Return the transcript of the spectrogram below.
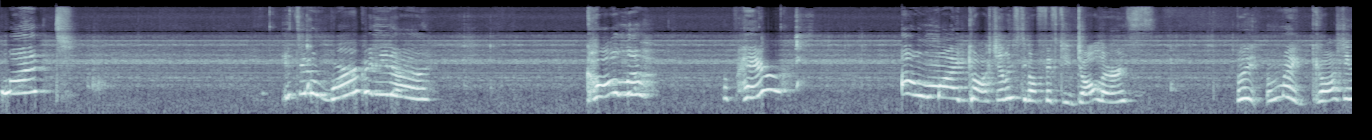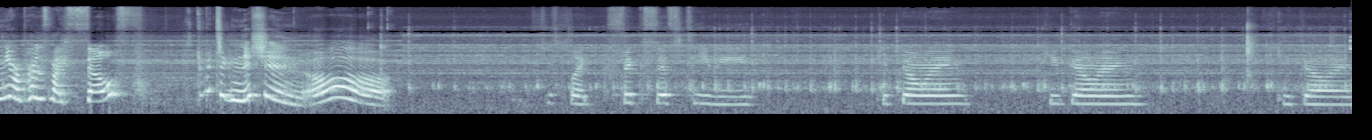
What? It didn't work. I need a call a repair. Oh my gosh! At least I got fifty dollars. But oh my gosh, I need to repair this myself. Technician. Oh. Just like fix this TV. Keep going. Keep going. Keep going.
